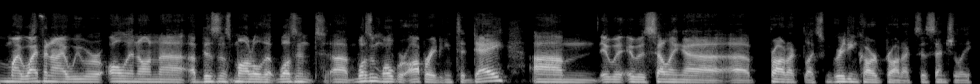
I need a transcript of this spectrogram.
my wife and I, we were all in on a, a business model that wasn't uh, wasn't what we're operating today. Um, it, w- it was selling a, a, product like some greeting card products, essentially.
